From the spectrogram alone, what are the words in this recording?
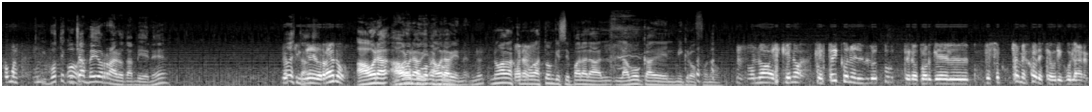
¿Cómo estás? Y vos te escuchás medio raro también, ¿eh? ¿No ¿Dónde estoy medio raro? Ahora, Ahora ahora, bien, ahora bien. No, no hagas como. Gastón que separa la, la boca del micrófono. No, no, es que no, que estoy con el Bluetooth, pero porque, el, porque se escucha mejor este auricular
